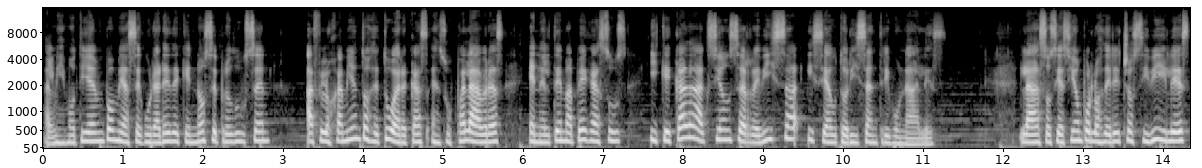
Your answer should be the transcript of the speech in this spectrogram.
Al mismo tiempo, me aseguraré de que no se producen aflojamientos de tuercas, en sus palabras, en el tema Pegasus y que cada acción se revisa y se autoriza en tribunales. La Asociación por los Derechos Civiles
